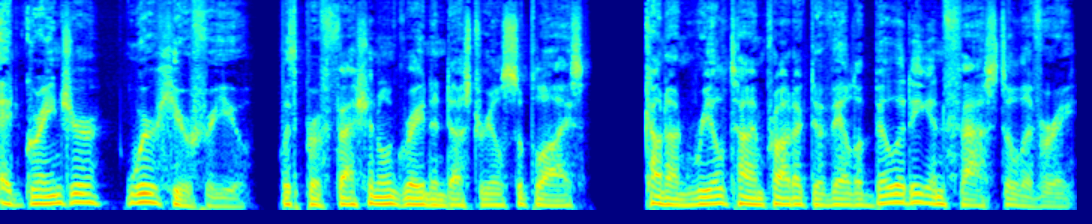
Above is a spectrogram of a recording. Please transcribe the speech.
At Grainger, we're here for you with professional grade industrial supplies. Count on real time product availability and fast delivery.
